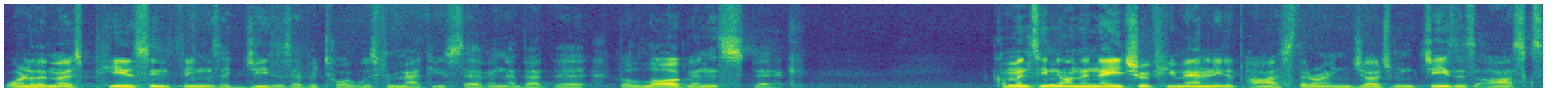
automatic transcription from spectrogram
One of the most piercing things that Jesus ever taught was from Matthew 7 about the, the log and the speck. Commenting on the nature of humanity to pass their own judgment, Jesus asks,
